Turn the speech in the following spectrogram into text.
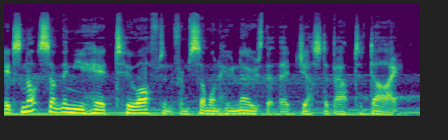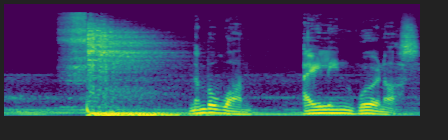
It's not something you hear too often from someone who knows that they're just about to die. Number 1. Aileen Wuornos.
